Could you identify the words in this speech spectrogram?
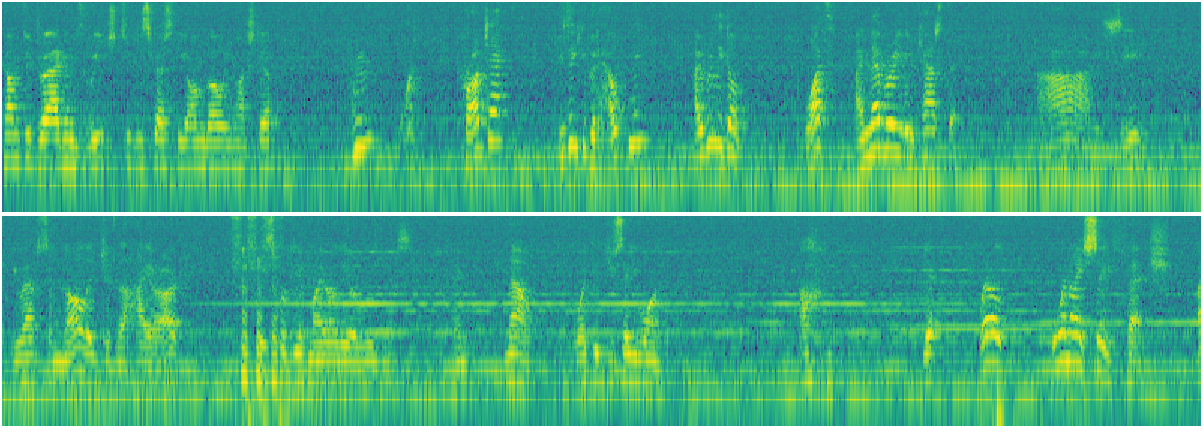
Come to Dragon's Reach to discuss the ongoing hostility. Hmm? What? Project? You think you could help me? I really don't. What? I never even cast it. Ah, I see. You have some knowledge of the higher art. Please forgive my earlier rudeness. And now, what did you say you wanted? Ah, yeah. Well, when I say fetch, I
